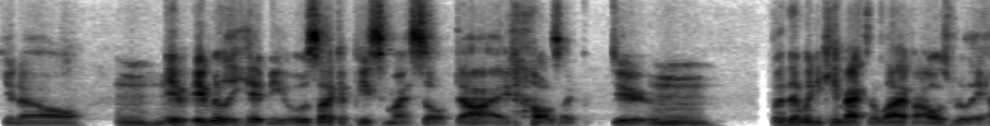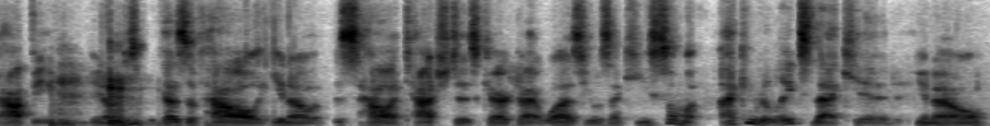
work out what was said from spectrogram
You know, Mhm. it, it really hit me. It was like a piece of myself died. I was like, dude. Mm. But then when he came back to life, I was really happy. You know, just because of how you know this is how attached to his character I was. He was like, he's so much. I can relate to that kid. You know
